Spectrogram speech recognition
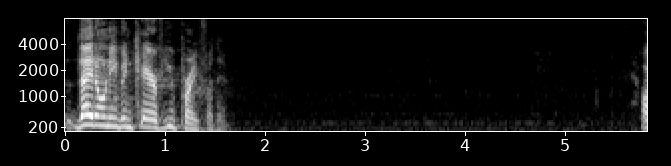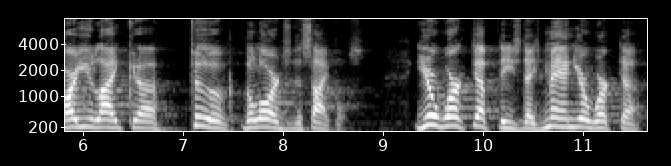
They don't even care if you pray for them. Are you like uh, two of the Lord's disciples? You're worked up these days. Man, you're worked up.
